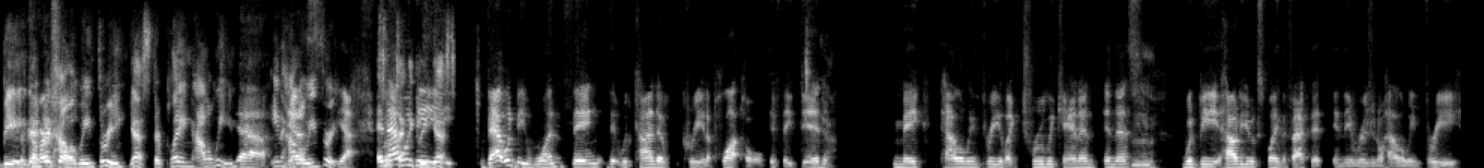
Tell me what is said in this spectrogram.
being The that commercial. Halloween three, yes, they're playing Halloween. Yeah. In yes, Halloween three. Yeah. And So that would be yes. that would be one thing that would kind of create a plot hole if they did Yeah. make Halloween three like truly canon in this. Mhm. would be how do you explain the fact that in the original Halloween 3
